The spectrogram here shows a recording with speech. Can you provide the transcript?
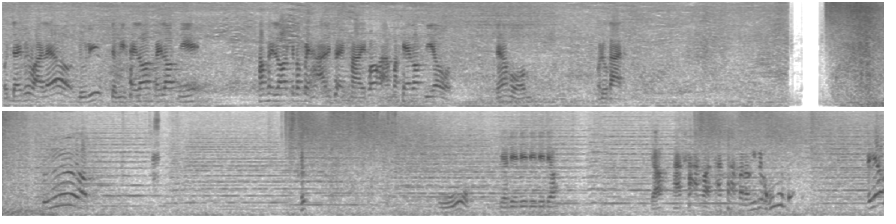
อดใจไม่ไหวแล้ว ดูดิ จะมีใครรอดไหมรอบนี้ ถ้าไม่รอดก็ต้องไปหาแฝงใหม่เพราะหามาแค่รอบเดียวนะครับผม มาดูกัน เดี๋ยวเดี๋ยวเดี๋ยวเดี๋ยวเดี๋ยวเดี๋ยวหาทางก่อนหาทางมาตรงนี้ไปโอ้โหเดี๋ยว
